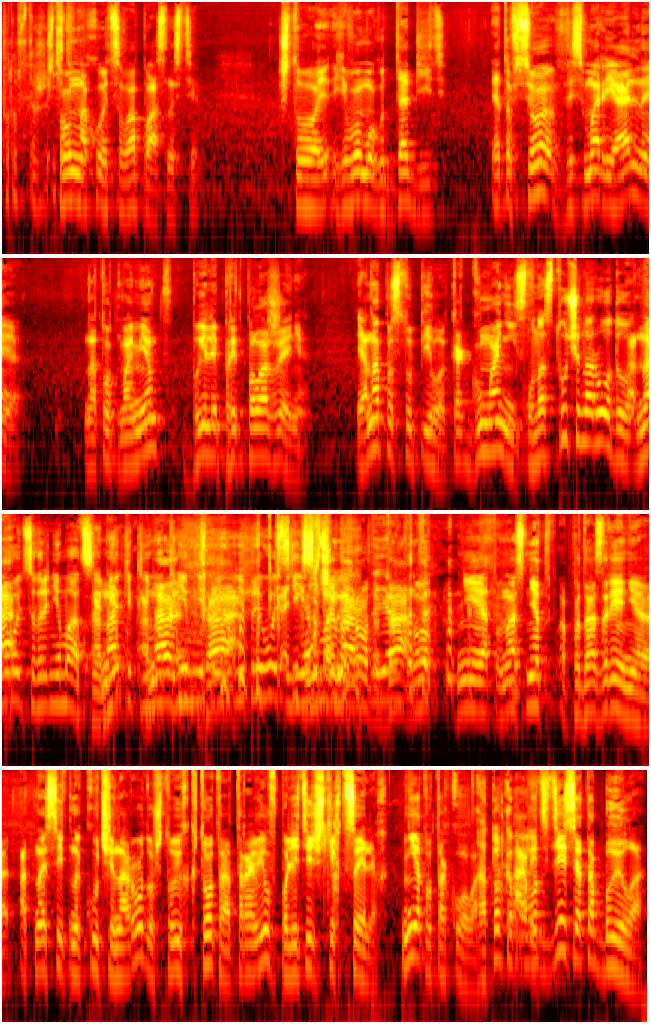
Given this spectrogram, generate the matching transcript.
Просто жесть. что он находится в опасности, что его могут добить. Это все весьма реальные на тот момент были предположения. И она поступила как гуманист. У нас туча народу Она- находится в реанимации. она- Меркель к она- к ним не, да, при- не никаких Куча народу, да, но нет, у нас нет подозрения относительно кучи народу, что их кто-то отравил в политических целях. Нету такого. А только вот политики. здесь это было.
